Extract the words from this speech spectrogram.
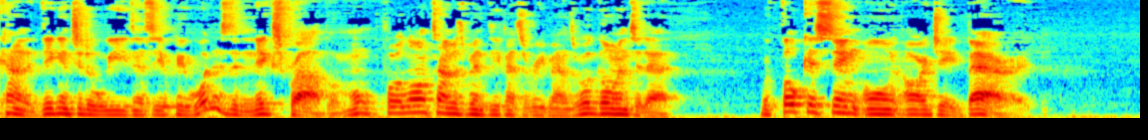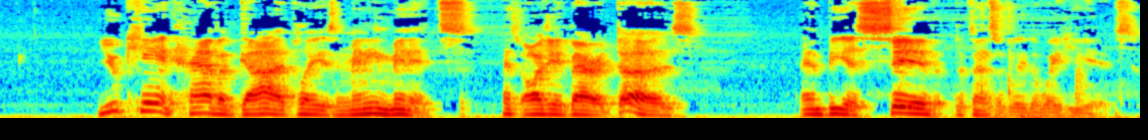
kind of dig into the weeds and see, okay, what is the Knicks' problem? Well, for a long time, it's been defensive rebounds. We'll go into that. But focusing on RJ Barrett, you can't have a guy play as many minutes as RJ Barrett does and be a sieve defensively the way he is.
